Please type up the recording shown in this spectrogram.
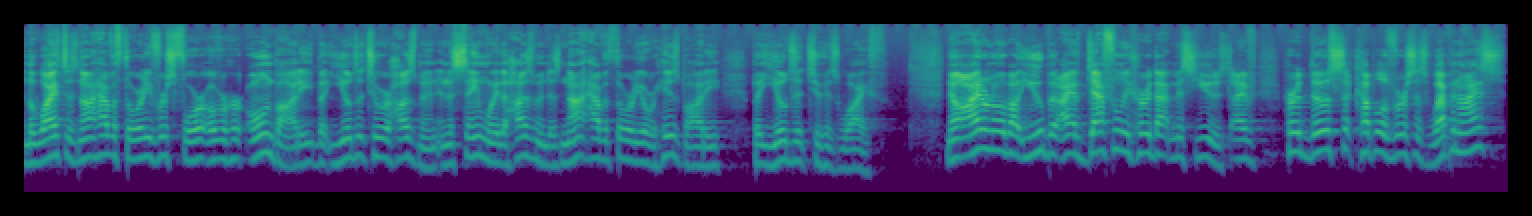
And the wife does not have authority, verse 4, over her own body, but yields it to her husband. In the same way, the husband does not have authority over his body, but yields it to his wife. Now, I don't know about you, but I have definitely heard that misused. I've heard those couple of verses weaponized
